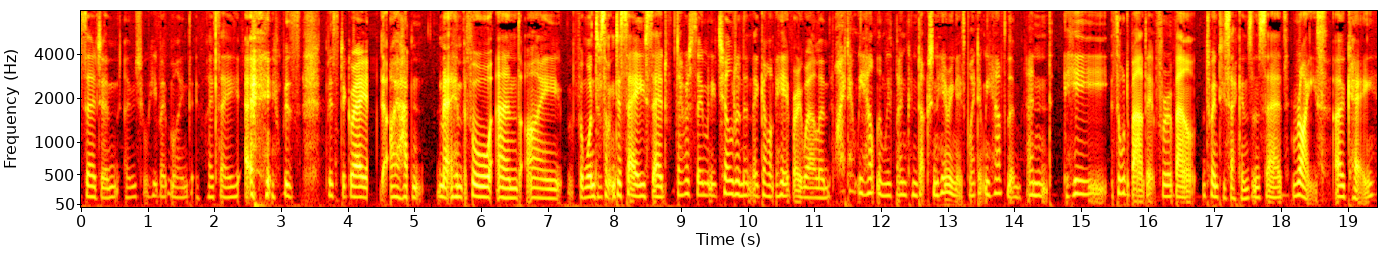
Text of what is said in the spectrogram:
surgeon. I'm sure he won't mind if I say uh, it was Mr. Gray. I hadn't met him before, and I, for want of something to say, said, There are so many children and they can't hear very well, and why don't we help them with bone conduction hearing aids? Why don't we have them? And he thought about it for about 20 seconds and said, Right, okay,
